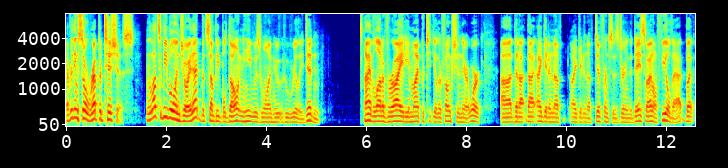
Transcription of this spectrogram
Everything's so repetitious. And lots of people enjoy that but some people don't and he was one who, who really didn't. I have a lot of variety in my particular function there at work uh, that, I, that I get enough i get enough differences during the day so i don't feel that but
